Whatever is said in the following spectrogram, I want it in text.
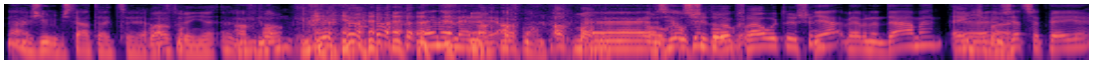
Nou, de jury bestaat uit eh, acht, Wouter man. en jij- en acht man. nee, nee, nee, nee, acht man. Acht mannen. Eh, oh, heel zitten er ook vrouwen tussen? Ja, we hebben een dame, Eentje maar. een ZZP'er,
